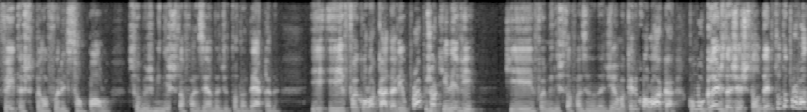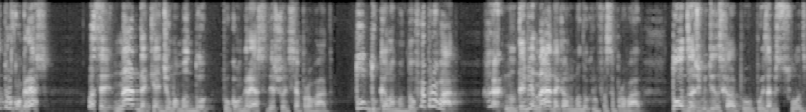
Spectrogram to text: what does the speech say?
feitas pela Folha de São Paulo sobre os ministros da Fazenda de toda a década, e, e foi colocado ali o próprio Joaquim Levy, que foi ministro da Fazenda da Dilma, que ele coloca como ganhos da gestão dele tudo aprovado pelo Congresso. Ou seja, nada que a Dilma mandou para o Congresso deixou de ser aprovado. Tudo que ela mandou foi aprovado. Não teve nada que ela mandou que não fosse aprovado. Todas as medidas que ela propôs, absurdas,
